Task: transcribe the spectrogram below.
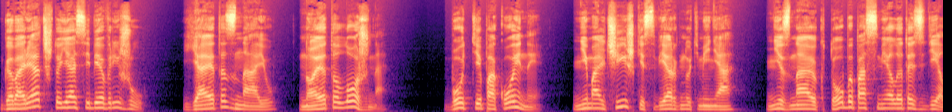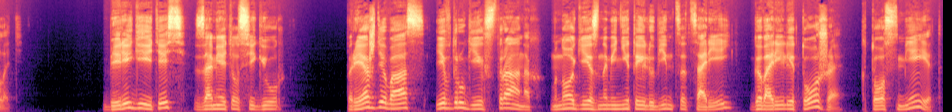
Говорят, что я себе врежу. Я это знаю, но это ложно. Будьте покойны, не мальчишки свергнуть меня. Не знаю, кто бы посмел это сделать. «Берегитесь», — заметил Сигюр, Прежде вас и в других странах многие знаменитые любимцы царей говорили тоже, кто смеет,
